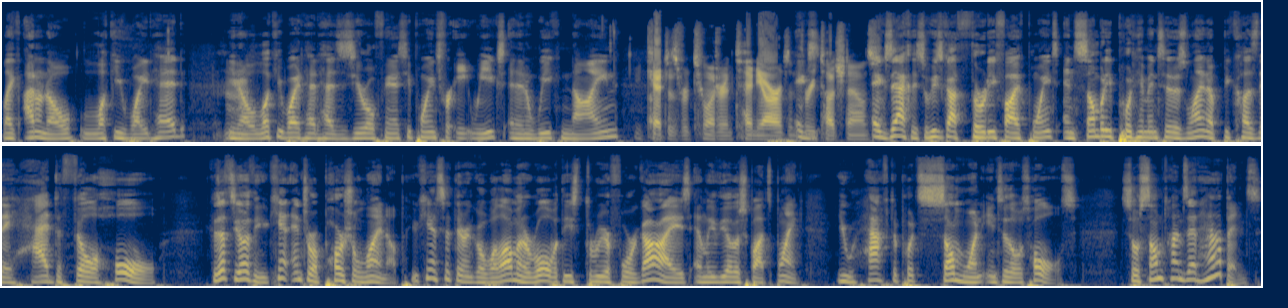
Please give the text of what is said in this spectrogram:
Like, I don't know, Lucky Whitehead. You mm-hmm. know, Lucky Whitehead has zero fantasy points for eight weeks, and in week nine, He catches for 210 yards and Ex- three touchdowns. Exactly. So he's got 35 points, and somebody put him into his lineup because they had to fill a hole. Because that's the other thing. You can't enter a partial lineup. You can't sit there and go, well, I'm going to roll with these three or four guys and leave the other spots blank. You have to put someone into those holes. So sometimes that happens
